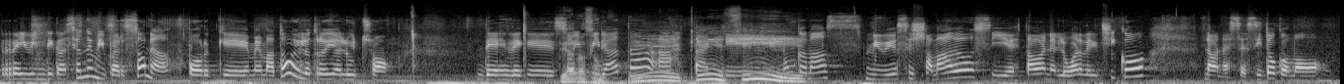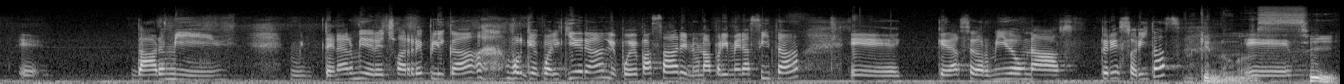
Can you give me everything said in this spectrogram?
reivindicación de mi persona, porque me mató el otro día Lucho. Desde que Tienes soy razón. pirata Eh, hasta ¿qué? que Sí. nunca más me hubiese llamado si estaba en el lugar del chico. No, necesito como eh, dar mi, mi- tener mi derecho a réplica, porque a cualquiera le puede pasar en una primera cita eh, quedarse dormido unas tres horitas eh, Sí.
